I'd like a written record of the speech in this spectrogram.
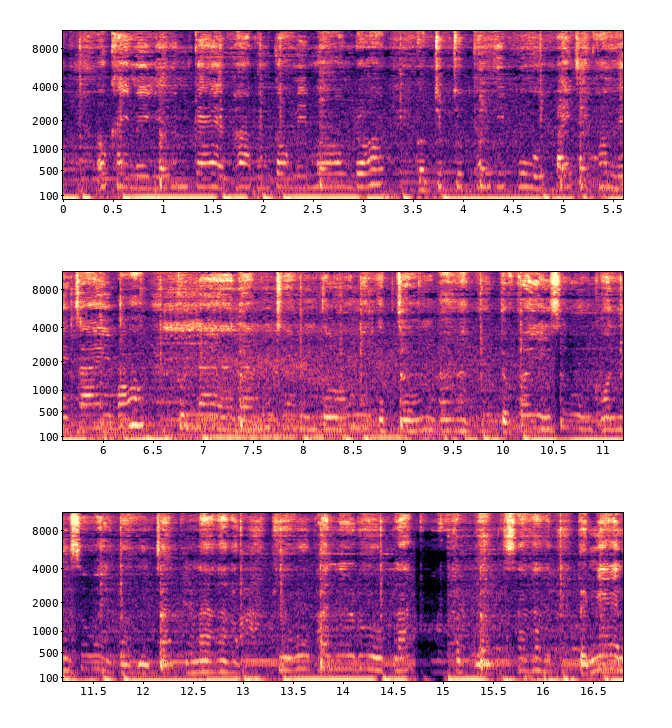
ตเอาใครมายืนแก้ ทุกคำที่พูดไปใจความในใจบอกคนหน่าดำฉันตัวนั่นกับจมตาแต่ไฟสู้คนสวยต้องจับหน้าผิวพรรณรูปลักษณ์มันก็ปลักซ่าแต่เง่น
